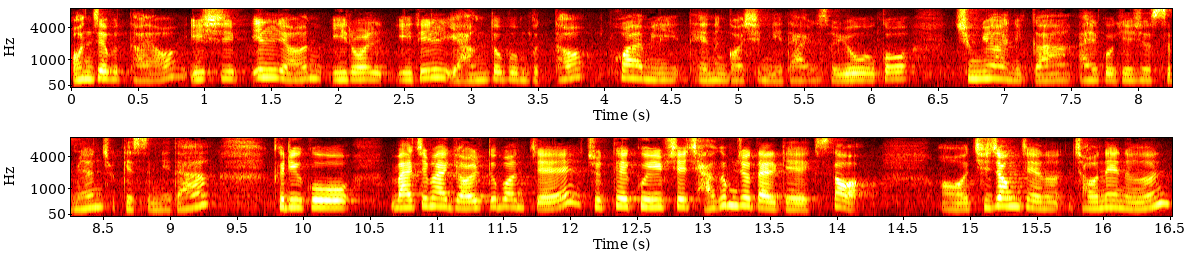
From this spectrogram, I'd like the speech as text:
언제부터요? 21년 1월 1일 양도분부터 포함이 되는 것입니다. 그래서 요거 중요하니까 알고 계셨으면 좋겠습니다. 그리고 마지막 12번째 주택 구입 시 자금 조달 계획서 어, 지정 제- 전에는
